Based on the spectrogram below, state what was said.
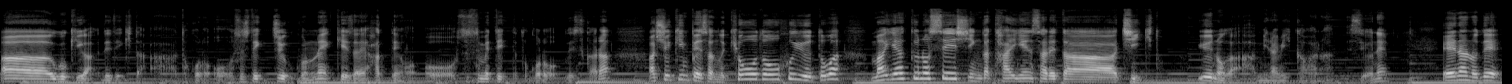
あ動きが出てきたところ、そして中国のね、経済発展を進めていったところですから、習近平さんの共同富裕とは真逆の精神が体現された地域というのが南側なんですよね。えー、なので、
